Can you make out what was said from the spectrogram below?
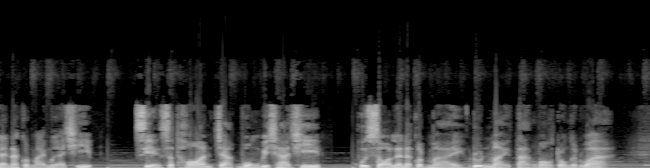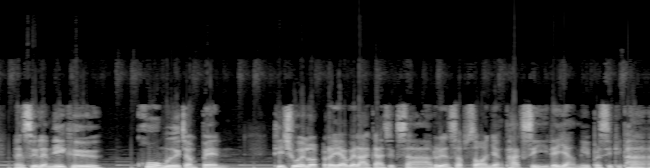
และนักกฎหมายมืออาชีพ เสียงสะท้อนจากวงวิชาชีพ ผู้สอนและนักกฎหมายรุ่นใหม่ต่างมองตรงกันว่า หนังสือเล่มนี้คือ คู่มือจำเป็นที่ช่วยลดระยะเวลาการศึกษาเรื่องซับซ้อนอย่างภาค 4 ได้อย่างมีประสิทธิภาพ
